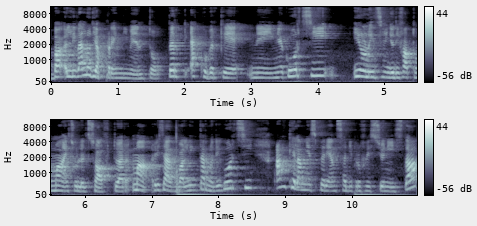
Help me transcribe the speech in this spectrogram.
ba- livello di apprendimento. Per- ecco perché nei miei corsi io non insegno di fatto mai il software, ma riservo all'interno dei corsi anche la mia esperienza di professionista,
